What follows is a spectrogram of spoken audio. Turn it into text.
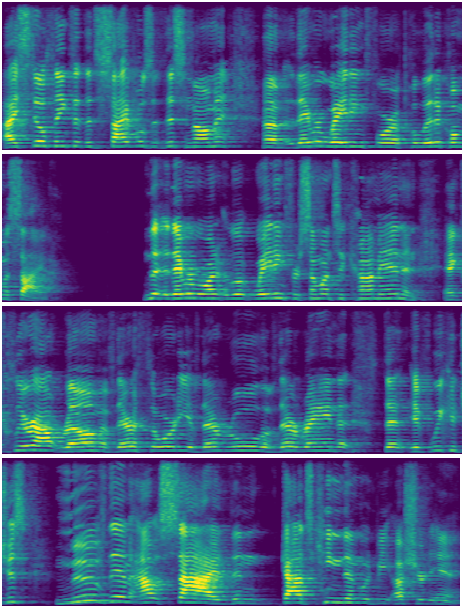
I still think that the disciples at this moment, um, they were waiting for a political Messiah. They were waiting for someone to come in and, and clear out Rome of their authority, of their rule, of their reign, that, that if we could just move them outside, then God's kingdom would be ushered in.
